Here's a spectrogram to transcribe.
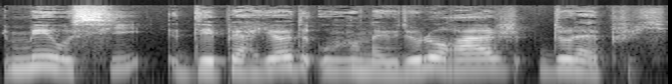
mais aussi des périodes où on a eu de l'orage, de la pluie.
